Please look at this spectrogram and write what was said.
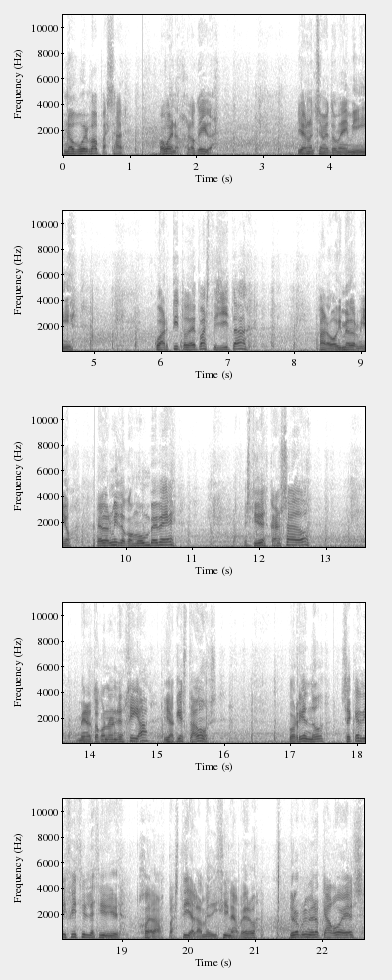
no vuelva a pasar. Pues bueno, lo que iba. Y anoche me tomé mi cuartito de pastillita Claro, hoy me he dormido. He dormido como un bebé, estoy descansado, me noto con energía y aquí estamos, corriendo. Sé que es difícil decir, joder, las pastillas, la medicina, pero yo lo primero que hago es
